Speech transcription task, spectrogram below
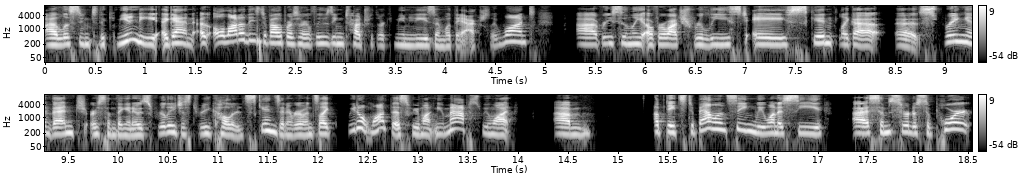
uh, listening to the community. Again, a, a lot of these developers are losing touch with their communities and what they actually want. Uh, recently, Overwatch released a skin, like a, a spring event or something, and it was really just recolored skins. And everyone's like, "We don't want this. We want new maps. We want um, updates to balancing. We want to see uh, some sort of support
